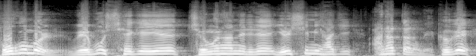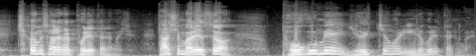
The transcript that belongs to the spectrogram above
복음을 외부 세계에 정언하는 일에 열심히 하지 않았다는 거예요. 그게 처음 사랑을 버렸다는 거죠. 다시 말해서 복음의 열정을 잃어버렸다는 거예요.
